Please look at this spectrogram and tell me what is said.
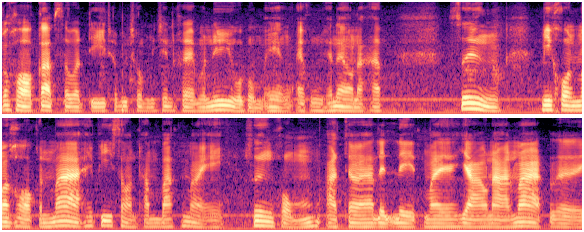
ก็ขอกราบสวัสดีท่านผู้ชมเช่นเคยวันนี้อยู่กับผมเองไอคุงชาแนลนะครับ ซึ่งมีคนมาขอกันมากให้พี่สอนทำบั๊กหน่อย ซึ่งผมอาจจะเลดเลดมายาวนานมากเลย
